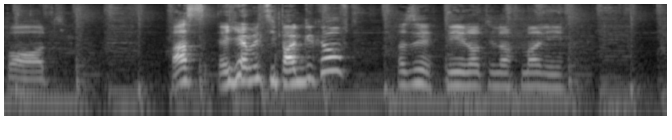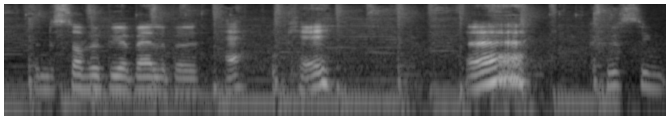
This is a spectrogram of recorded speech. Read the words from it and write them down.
Bought. Was? Ich habe jetzt die Bank gekauft? Also, nee, not enough money. Then the store will be available. Hä? Okay. Äh. Küssing.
